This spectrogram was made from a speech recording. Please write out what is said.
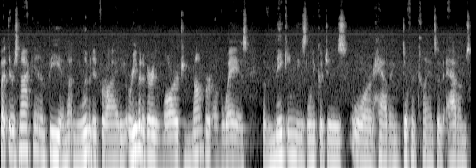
but there's not going to be an unlimited variety or even a very large number of ways of making these linkages or having different kinds of atoms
